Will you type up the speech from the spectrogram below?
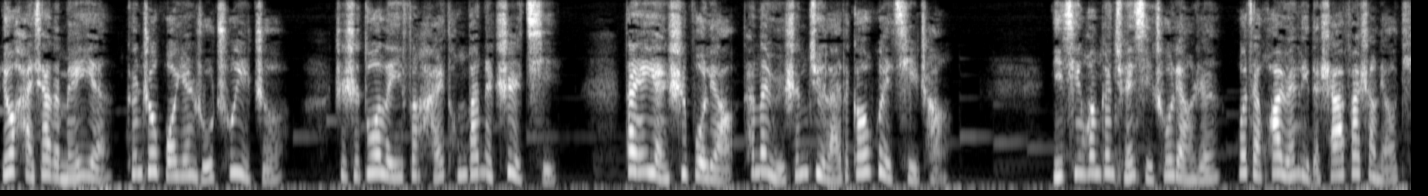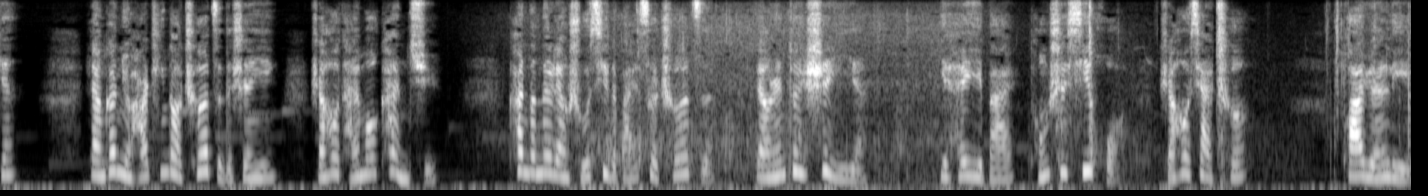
刘海下的眉眼跟周伯言如出一辙，只是多了一份孩童般的稚气，但也掩饰不了他那与生俱来的高贵气场。倪清欢跟全喜初两人窝在花园里的沙发上聊天，两个女孩听到车子的声音，然后抬眸看去，看到那辆熟悉的白色车子，两人对视一眼。一黑一白同时熄火，然后下车。花园里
